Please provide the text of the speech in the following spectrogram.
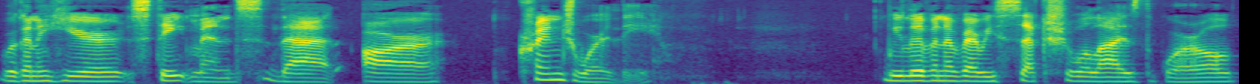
We're going to hear statements that are cringeworthy we live in a very sexualized world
